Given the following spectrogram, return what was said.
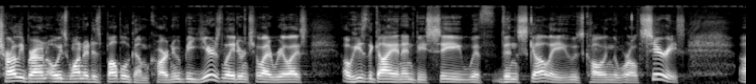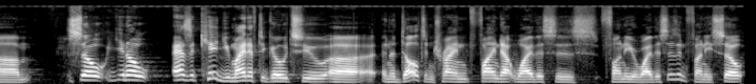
Charlie Brown always wanted his bubblegum card. And it would be years later until I realized, oh, he's the guy on NBC with Vin Scully who's calling the World Series. Um, so, you know, as a kid, you might have to go to uh, an adult and try and find out why this is funny or why this isn't funny. So,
